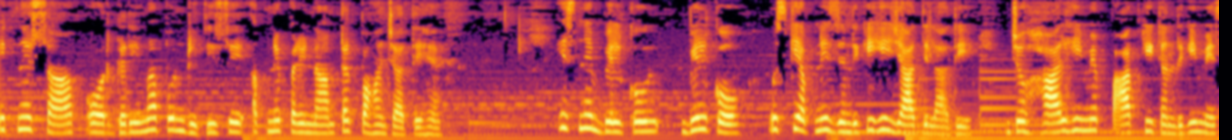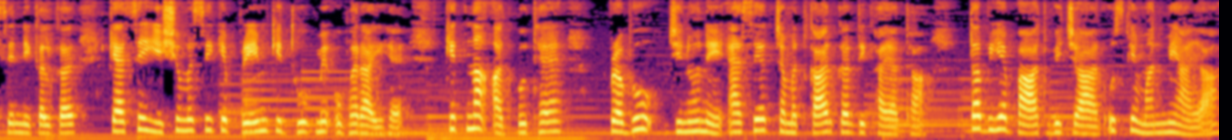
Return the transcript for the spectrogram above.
इतने साफ़ और गरिमापूर्ण रीति से अपने परिणाम तक पहुँच जाते हैं। इसने बिल्कुल, बिल को उसकी अपनी ज़िंदगी ही याद दिला दी, जो हाल ही में पाप की गंदगी में से निकलकर कैसे यीशु मसीह के प्रेम की धूप में उभर आई है। कितना अद्भुत है प्रभु, जिन्होंने ऐसे चमत्कार कर दिखाया था। तब यह बात विचार उसके मन में आया,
